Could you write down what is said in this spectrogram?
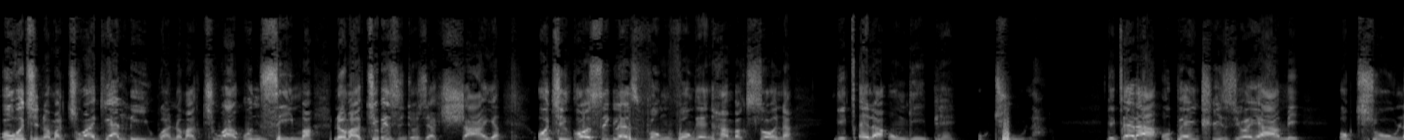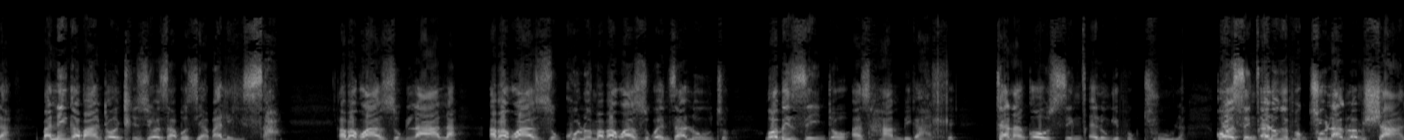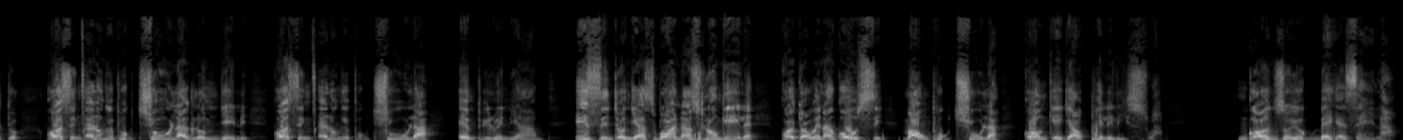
ukuthi noma kuthiwa kuyaliwa noma kuthiwa kunzima noma kuthiwa izinto ziyakushaya uthi inkosi kulezi vunguvungu engihamba kusona ngicela ungiphe ukuthula. Ngicela uphe inhliziyo yami ukuthula. Baningi abantu onhliziyo zabo ziyabalisa. Abakwazi ukulala abakwazi ukukhuluma abakwazi ukwenza lutho ngoba izinto azihambi kahle. Thana nkosi ngicela ungiphe ukuthula. Nkosi ngicela ungiphe ukuthula kulomshado nkosi ngicela ungiphe ukuthula kulomndeni nkosi ngicela ungiphe ukuthula empilweni yami. Izinto ngiyazibona zilungile kodwa wena nkosi mawungiphukuthula konke kuyakupheleliswa. Inkonzo yokubekezela.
